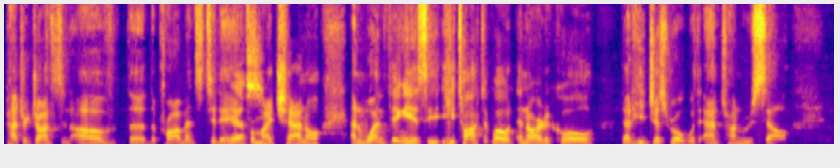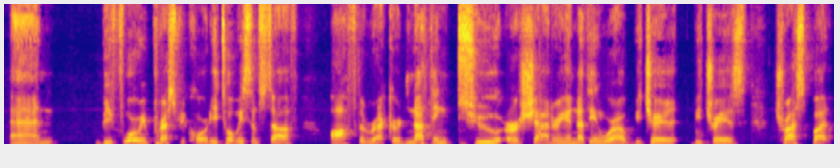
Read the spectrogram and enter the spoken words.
Patrick Johnston of the the province today Yes. for my channel, and one thing is he, he talked about an article that he just wrote with Anton Roussel, and before we press record, he told me some stuff off the record, nothing too earth shattering and nothing where I'll betray, betray his trust. But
